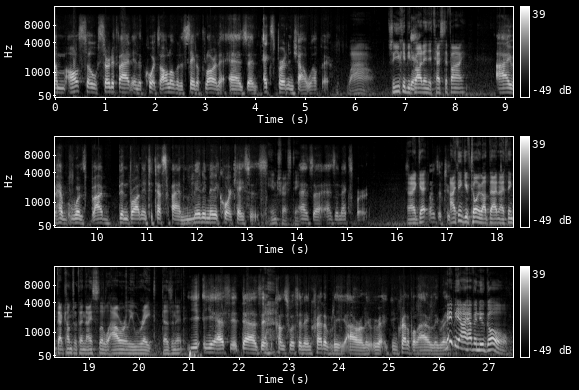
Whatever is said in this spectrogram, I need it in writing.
am also certified in the courts all over the state of florida as an expert in child welfare wow. So you could be yeah. brought in to testify. I have was i've been brought in to testify in many many court cases Interesting. as a as an expert And I get. Those are two I think you've told me about that, and I think that comes with a nice little hourly rate, doesn't it? y- yes it does it comes with an incredibly hourly incredible hourly rate Maybe I have a new goal.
